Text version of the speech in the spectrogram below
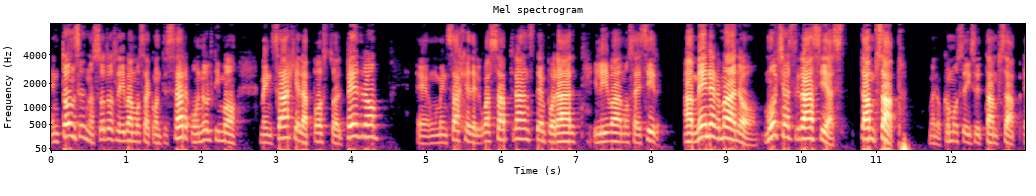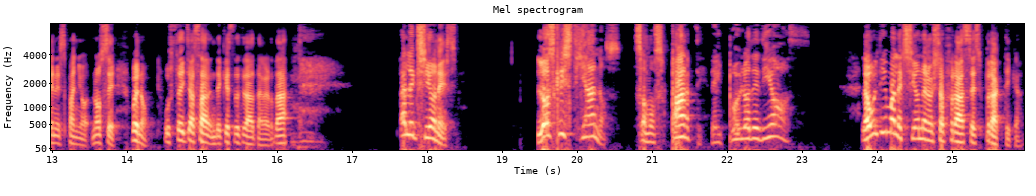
Entonces nosotros le íbamos a contestar un último mensaje al apóstol Pedro, eh, un mensaje del WhatsApp transtemporal y le íbamos a decir, amén hermano, muchas gracias, thumbs up. Bueno, ¿cómo se dice thumbs up en español? No sé. Bueno, ustedes ya saben de qué se trata, ¿verdad? Las lecciones. Los cristianos somos parte del pueblo de Dios. La última lección de nuestra frase es práctica.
